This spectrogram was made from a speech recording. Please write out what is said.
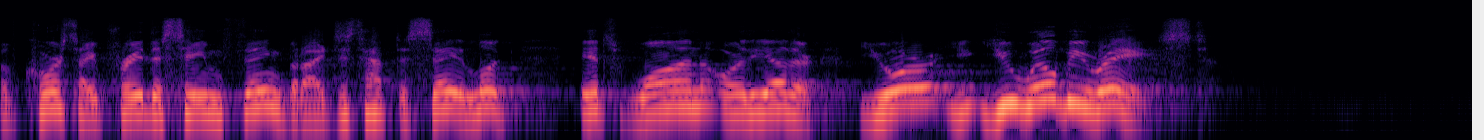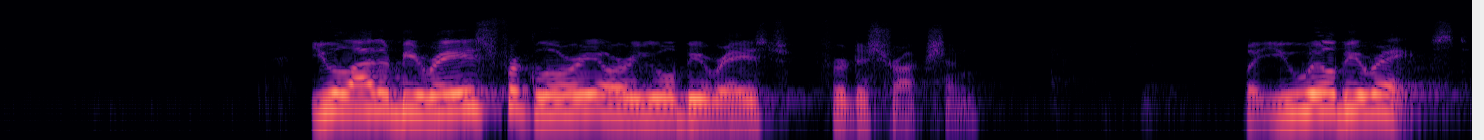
of course, I pray the same thing, but I just have to say, look, it's one or the other. You're, you, will be raised. You will either be raised for glory or you will be raised for destruction but you will be raised.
